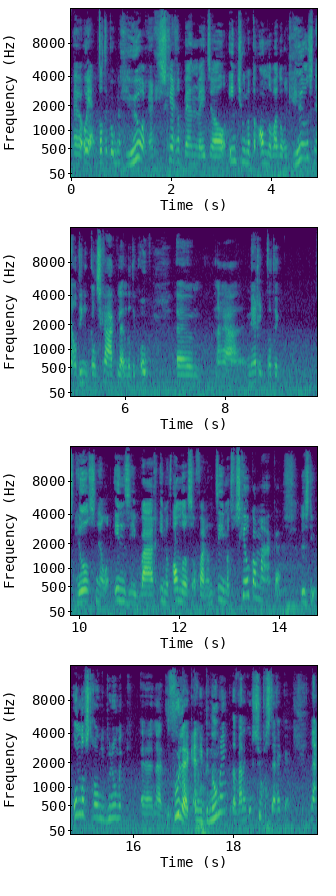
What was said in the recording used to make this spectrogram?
Eh, oh ja, dat ik ook nog heel erg scherp ben, weet je wel. Intune op de ander, waardoor ik heel snel dingen kan schakelen. En dat ik ook, ehm, nou ja, merk dat ik heel snel inzie waar iemand anders of waar een team het verschil kan maken. Dus die onderstroom, die benoem ik. Eh, nou, die voel ik en die benoem ik. Daar ben ik ook super sterk in. Nou,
